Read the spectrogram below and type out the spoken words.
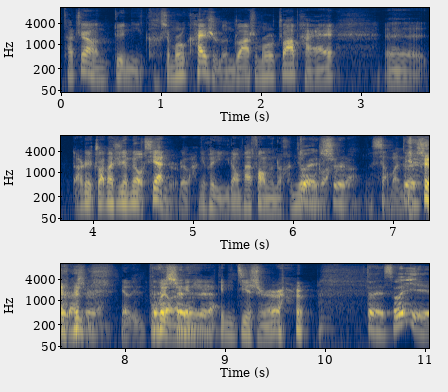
他这样对你什么时候开始轮抓，什么时候抓牌，呃，而且抓牌时间没有限制，对吧？你可以一张牌放在那很久抓，对是的想半天，对是的是的 也不会有人给你给你计时。对，所以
